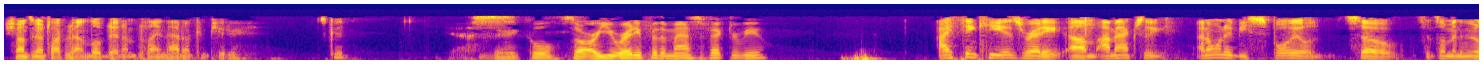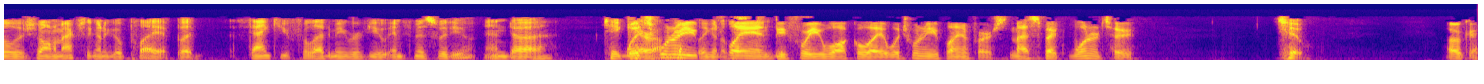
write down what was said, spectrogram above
Sean's going to talk about in a little bit. I'm playing that on computer. It's good. Yes. Very cool. So are you ready for the Mass Effect review? I think he is ready. Um, I'm actually I don't want to be spoiled, so since I'm in the middle of it, Sean, I'm actually going to go play it. But thank you for letting me review Infamous with you, and uh, take Which care. one I'm are you gonna playing before you walk away? Which one are you playing first? Mass Effect 1 or 2? Two. Okay.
